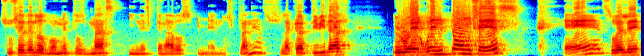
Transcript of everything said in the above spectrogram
sucede en los momentos más inesperados y menos planeados. La creatividad luego entonces eh, suele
